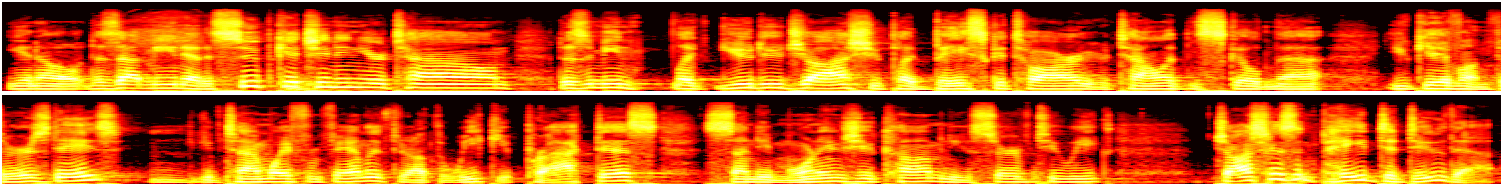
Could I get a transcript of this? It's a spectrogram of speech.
you know, does that mean at a soup kitchen in your town? Does it mean like you do, Josh? You play bass guitar, you're talented and skilled in that. You give on Thursdays, you give time away from family throughout the week, you practice. Sunday mornings you come and you serve two weeks. Josh isn't paid to do that.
